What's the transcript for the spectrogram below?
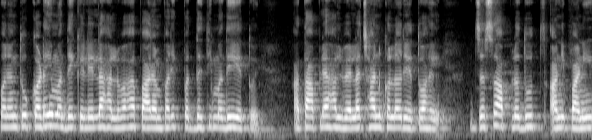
परंतु कढईमध्ये केलेला हलवा हा पारंपरिक पद्धतीमध्ये येतो आहे आता आपल्या हलव्याला छान कलर येतो आहे. जसं आपलं दूध आणि पाणी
